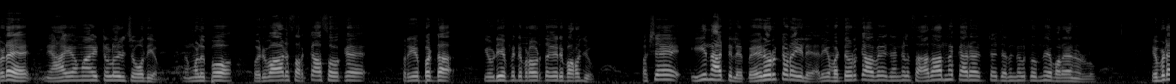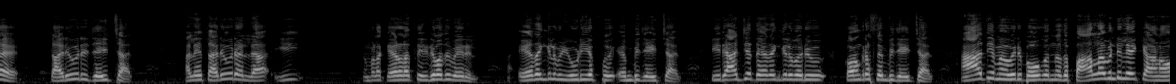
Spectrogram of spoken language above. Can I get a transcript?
ഇവിടെ ന്യായമായിട്ടുള്ളൊരു ചോദ്യം. നമ്മളിപ്പോൾ ഒരുപാട് സർക്കാസൊക്കെ പ്രിയപ്പെട്ട യു ഡി എഫിന്റെ പ്രവർത്തകർ പറഞ്ഞു. പക്ഷേ ഈ നാട്ടിൽ പേരൂർക്കടയിൽ അല്ലെങ്കിൽ വട്ടൂർക്കാവിലെ ഞങ്ങൾ സാധാരണക്കാരായിട്ട് ജനങ്ങൾക്കൊന്നേ പറയാനുള്ളൂ. ഇവിടെ തരൂർ ജയിച്ചാൽ അല്ലെങ്കിൽ തരൂരല്ല ഈ നമ്മുടെ കേരളത്തിൽ ഇരുപത് പേരിൽ ഏതെങ്കിലും U D F M P ജയിച്ചാൽ ഈ രാജ്യത്ത് ഏതെങ്കിലും ഒരു കോൺഗ്രസ് എം പി ജയിച്ചാൽ ആദ്യം അവർ പോകുന്നത് പാർലമെന്റിലേക്കാണോ?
